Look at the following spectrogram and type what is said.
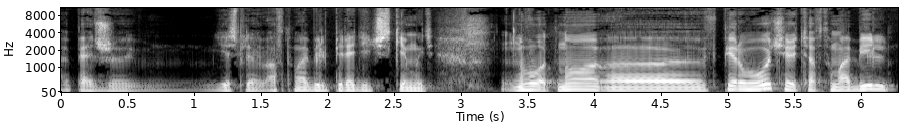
опять же, если автомобиль периодически мыть. Вот, но э, в первую очередь автомобиль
